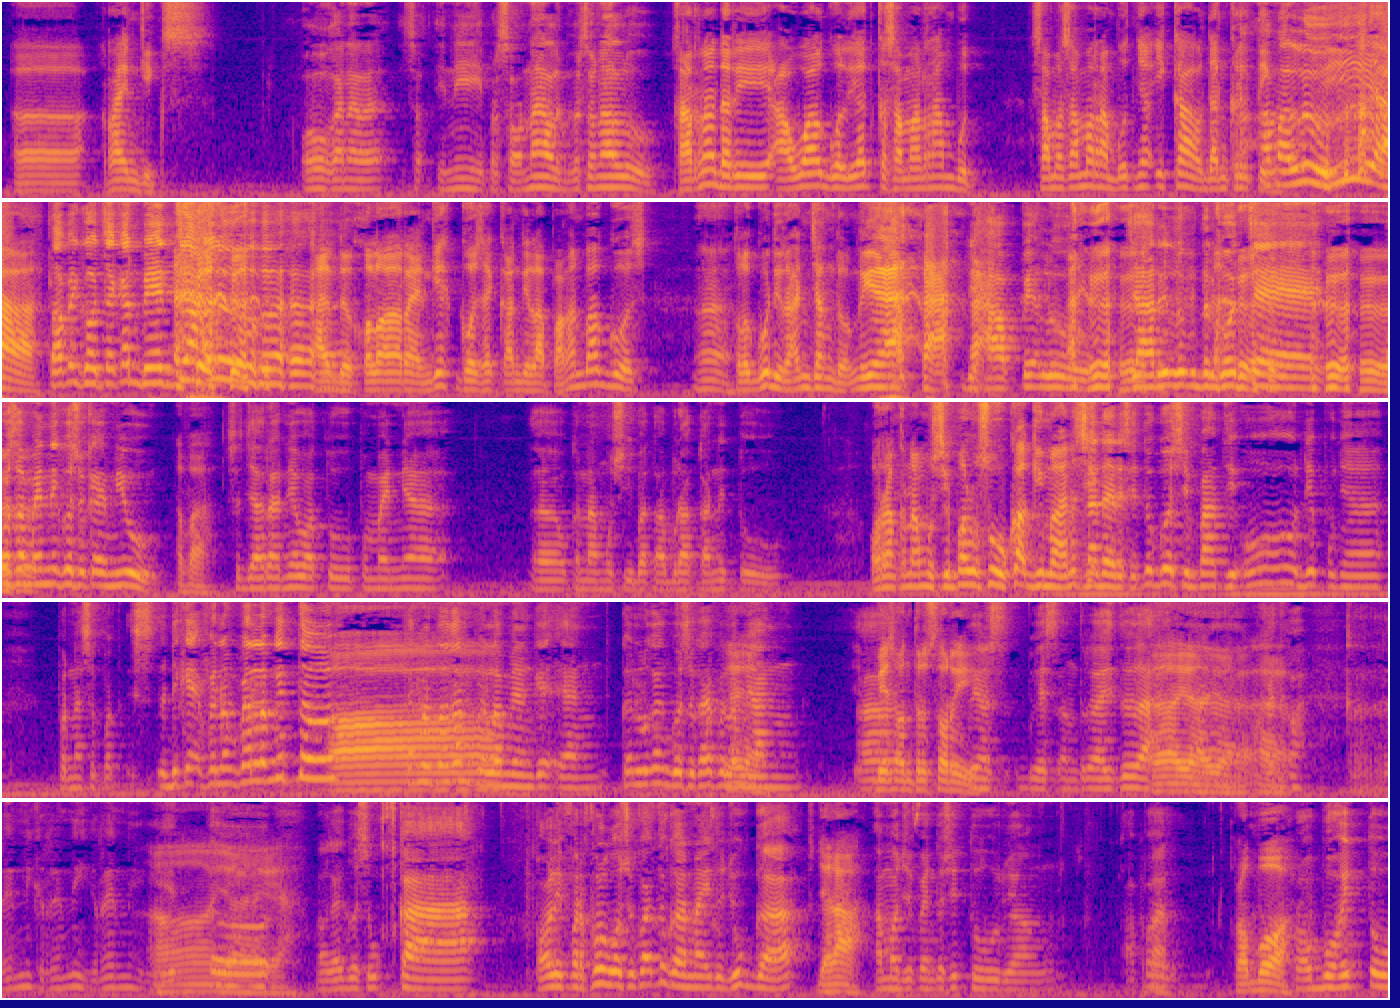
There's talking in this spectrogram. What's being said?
eh, Ryan Giggs. Oh karena ini personal, lebih personal lu. Karena dari awal gue lihat kesamaan rambut, sama-sama rambutnya ikal dan keriting. Sama lu. Iya. Tapi gocekan beda lu. Aduh, kalau Ryan Giggs gosekan di lapangan bagus. Nah, Kalau gue diranjang dong. Iya. di HP lu, jari lu pinter gocek. Oh sama ini gue suka MU. Apa? Sejarahnya waktu pemainnya eh, kena musibah tabrakan itu. Orang kena musibah lu suka gimana sih? Nah dari situ gue simpati. Oh dia punya pernah sempat jadi kayak film-film gitu. Oh. Kan lu tau kan film yang kayak yang kan lu kan gue suka film Iya, iya. yang ah, Based on true story. Based, based on true itu lah. Ah, iya, Nah, iya. makanya, Ah. wah keren nih keren nih keren nih Oh, gitu. iya, iya. Makanya gue suka. Kalau Liverpool gue suka tuh karena itu juga Sejarah. sama Juventus itu yang apa, Roboh. roboh itu.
